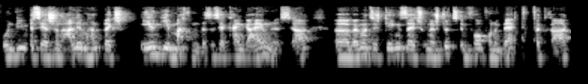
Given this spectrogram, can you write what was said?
und wie wir es ja schon alle im Handwerk eh und je machen, das ist ja kein Geheimnis. Ja. Äh, wenn man sich gegenseitig unterstützt in Form von einem Werkvertrag,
